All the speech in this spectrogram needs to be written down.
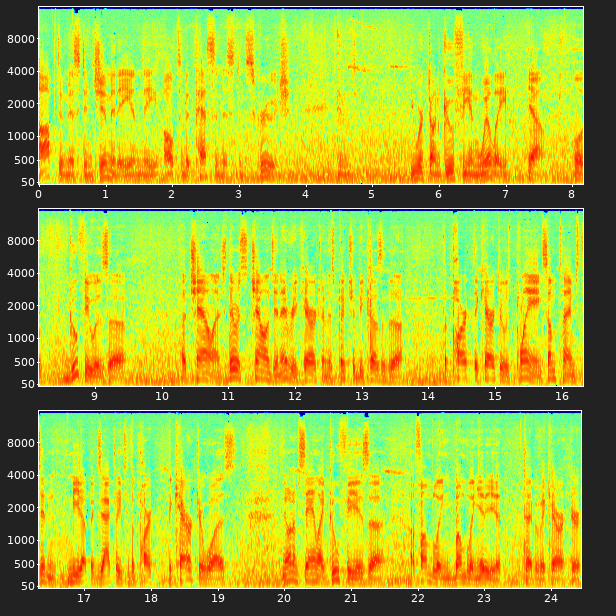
optimist in Jiminy and the ultimate pessimist in Scrooge. And you worked on Goofy and Willie. Yeah. Well, Goofy was a, a challenge. There was a challenge in every character in this picture because of the the part the character was playing sometimes didn't meet up exactly to the part the character was. You know what I'm saying? Like Goofy is a, a fumbling, bumbling idiot type of a character,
